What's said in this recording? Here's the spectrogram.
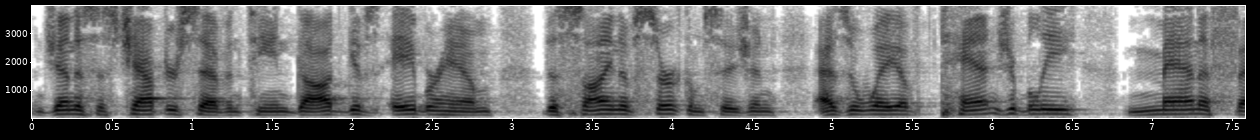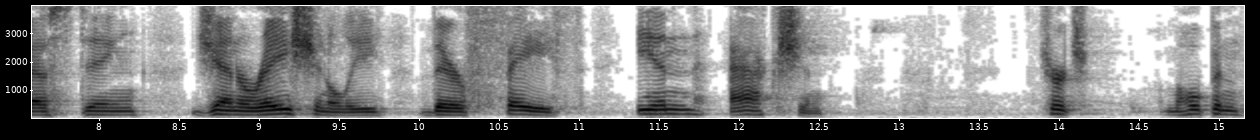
In Genesis chapter 17, God gives Abraham the sign of circumcision as a way of tangibly manifesting generationally their faith in action. Church, I'm hoping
